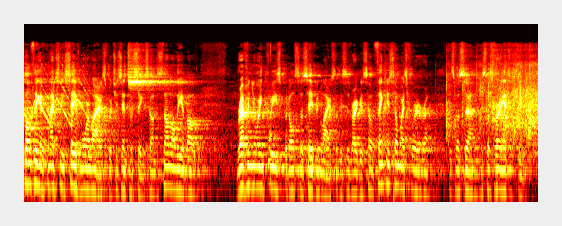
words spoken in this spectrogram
Whole thing, it can actually save more lives, which is interesting. So it's not only about revenue increase, but also saving lives. So this is very good. So thank you so much for uh, this was uh, this was very interesting.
